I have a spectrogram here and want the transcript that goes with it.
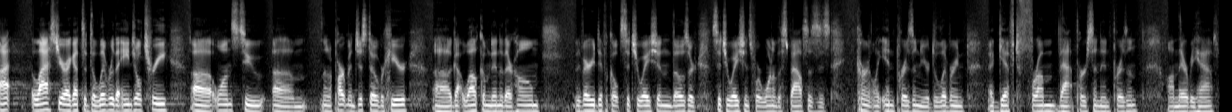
I, last year I got to deliver the angel tree uh, ones to um, an apartment just over here. Uh, got welcomed into their home a very difficult situation. Those are situations where one of the spouses is currently in prison. You're delivering a gift from that person in prison on their behalf.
